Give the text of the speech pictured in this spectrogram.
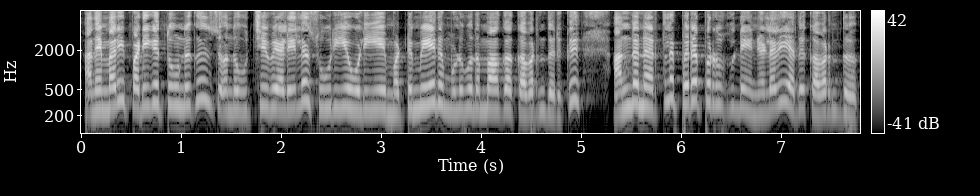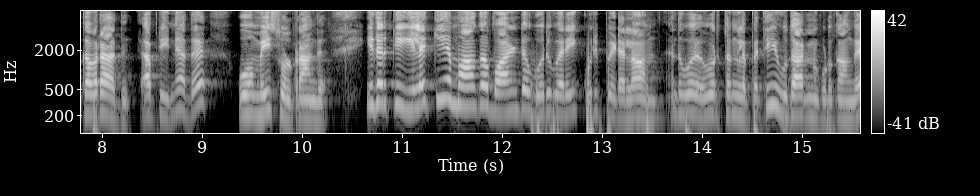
அதே மாதிரி படிகத்தூணுக்கு அந்த உச்சி வேளையில் சூரிய ஒளியை மட்டுமே அது முழுவதுமாக கவர்ந்து இருக்கு அந்த நேரத்தில் பிறப்பொருளுடைய நிழலை அது கவர்ந்து கவராது அப்படின்னு அதை ஓமை சொல்கிறாங்க இதற்கு இலக்கியமாக வாழ்ந்த ஒருவரை குறிப்பிடலாம். அந்த ஒரு ஒருத்தங்களை பற்றி உதாரணம் கொடுக்காங்க.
